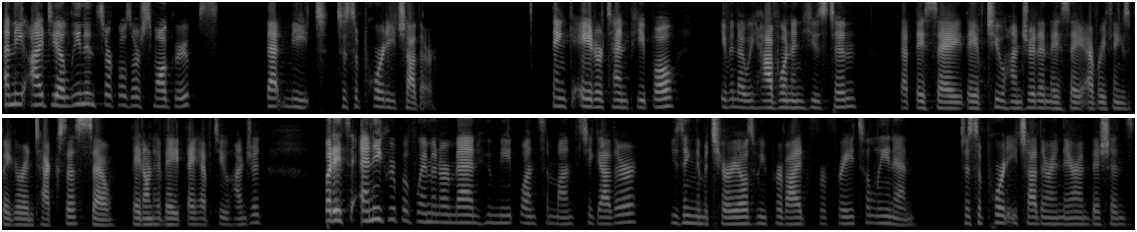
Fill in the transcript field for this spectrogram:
And the idea lean in circles are small groups that meet to support each other. Think eight or 10 people, even though we have one in Houston that they say they have 200 and they say everything's bigger in Texas. So they don't have eight, they have 200. But it's any group of women or men who meet once a month together using the materials we provide for free to lean in, to support each other in their ambitions.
